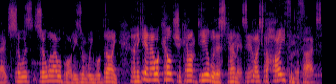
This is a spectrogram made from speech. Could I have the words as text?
out, so, is, so will our bodies and we will die. And again, our culture can't deal with this, can it? It likes to hide from the fact.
